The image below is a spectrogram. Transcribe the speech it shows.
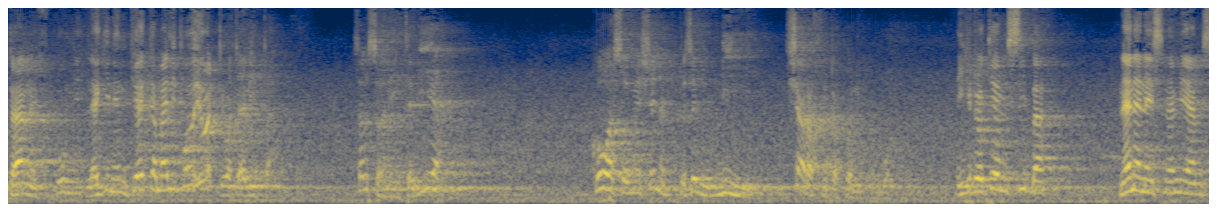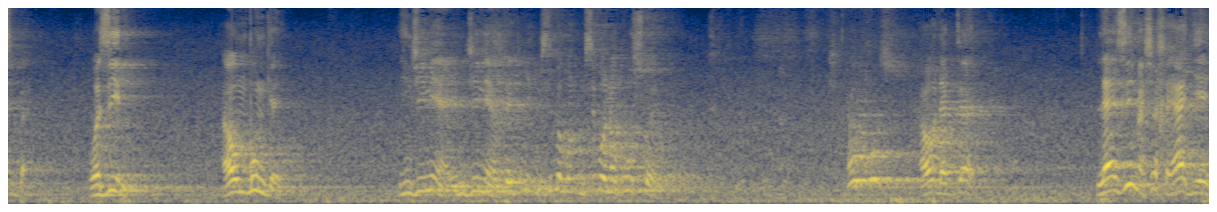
10,000 lakini mkiweka malipo yote watalipa. Sasa wanahitajia kwa wasomesheni zenu dini sharafu itakuwa ni kubwa. Ikitokea msiba nani anaisimamia msiba? Waziri au mbunge? Injinia engineer msiba msiba unakuhusu wewe. Au au daktari. Lazima shekhe aje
